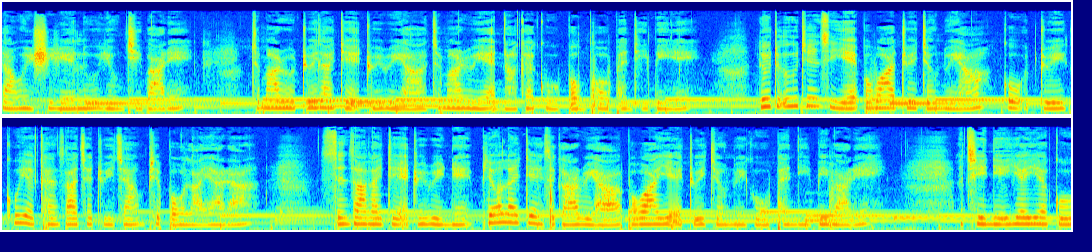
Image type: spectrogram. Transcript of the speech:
တာဝန်ရှိတယ်လို့ယုံကြည်ပါတယ်။ကျမတို့တွေးလိုက်တဲ့အတွေးတွေဟာကျမတို့ရဲ့အနာဂတ်ကိုပုံဖော်ဖန်တီးပေးတယ်။လူတဦးချင်းစီရဲ့ဘဝအတွေ့အကြုံတွေဟာကိုယ်အတွေ့ကိုယ့်ရဲ့ခံစားချက်တွေကြောင့်ဖြစ်ပေါ်လာရတာစဉ်းစားလိုက်တဲ့အတွေ့တွေနဲ့ပြောလိုက်တဲ့စကားတွေဟာဘဝရဲ့အတွေ့အကြုံတွေကိုဖန်တီးပေးပါတယ် အခြေအနေအရရက်ကို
